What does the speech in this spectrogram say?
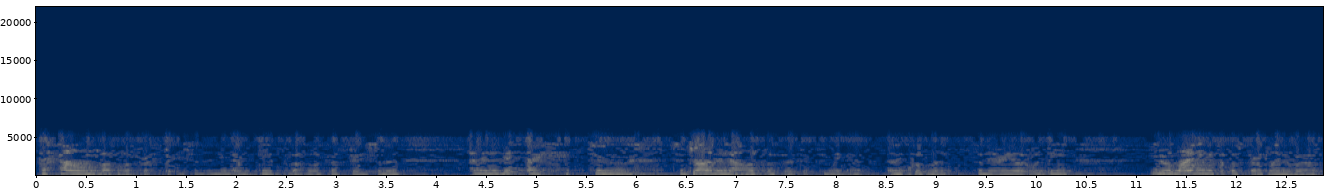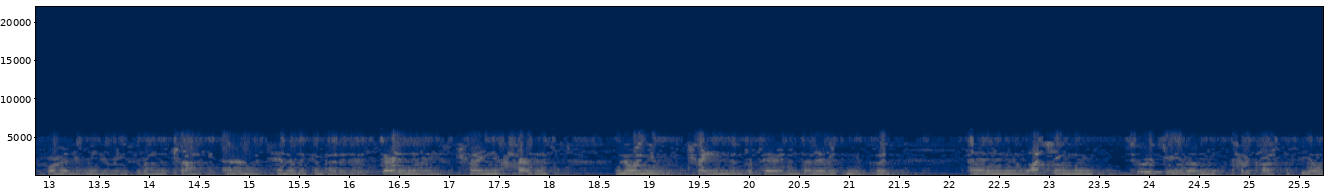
profound level of frustration. I mean, a deep level of frustration. And I mean, I think to to draw an analysis or to, to make a, an equivalent scenario, it would be, you know, lining up at the start line of a 400 meter race around the track uh, with 10 other competitors, starting the race, trying your hardest, knowing you've trained and prepared and done everything you could, and watching two or three of them cut across the field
